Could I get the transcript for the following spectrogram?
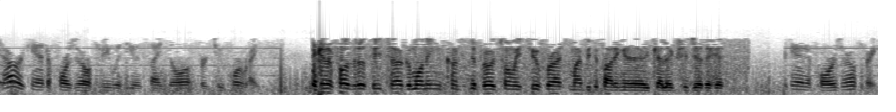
Tower Canada 403 with you inside NOAA for 24 right. Canada 403, tower, good morning, continue approach runway 24 right, might be departing a Galaxy jet ahead. Canada 403.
